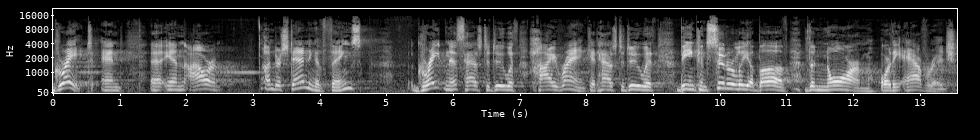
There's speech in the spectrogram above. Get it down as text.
great. And uh, in our understanding of things, Greatness has to do with high rank. It has to do with being considerably above the norm or the average.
